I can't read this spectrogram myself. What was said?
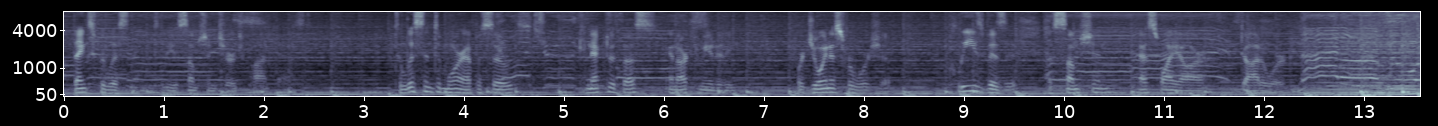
Thanks for listening to the Assumption Church podcast. To listen to more episodes, connect with us in our community, or join us for worship, please visit AssumptionSYR.org.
